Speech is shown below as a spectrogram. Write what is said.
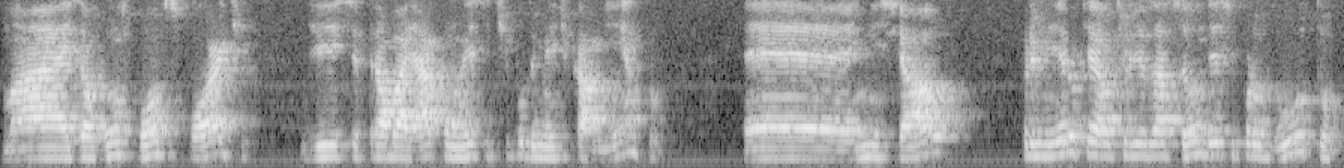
Mas alguns pontos fortes de se trabalhar com esse tipo de medicamento é, inicial, primeiro que a utilização desse produto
